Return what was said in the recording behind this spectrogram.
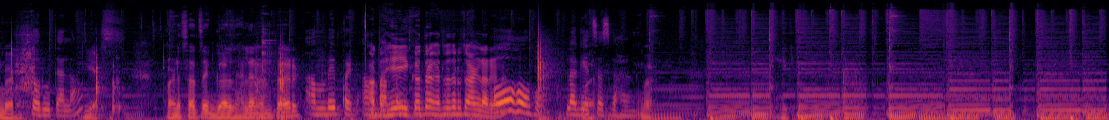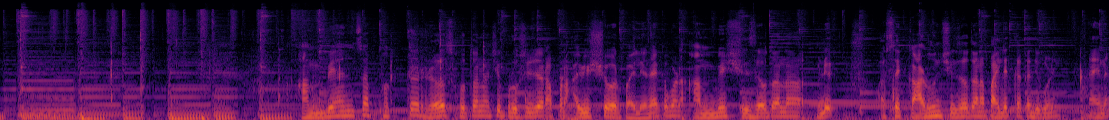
बरं. करू त्याला. येस फणसाचे गर झाल्यानंतर आंबे पण आता आंबा हे पण- एकत्र घातलं तर चालणार आहे हो ना? हो हो लगेचच घालून बरं. ठीक आहे आंब्यांचा फक्त रस होतानाची प्रोसिजर आपण आयुष्यावर पाहिली नाही का? पण आंबे शिजवताना म्हणजे असे काढून शिजवताना पाहिलेत का कधी कोणी? नाही ना?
